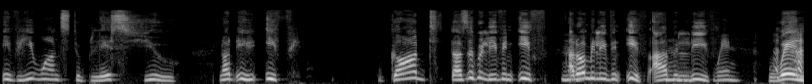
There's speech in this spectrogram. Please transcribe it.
if he wants to bless you not if, if god doesn't believe in if i don't believe in if i believe when. when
